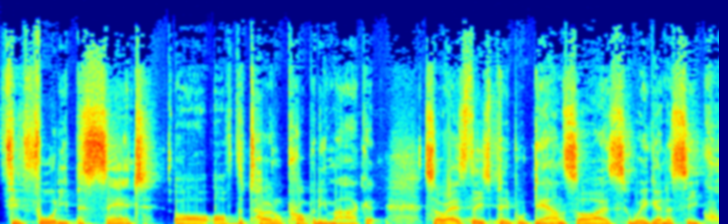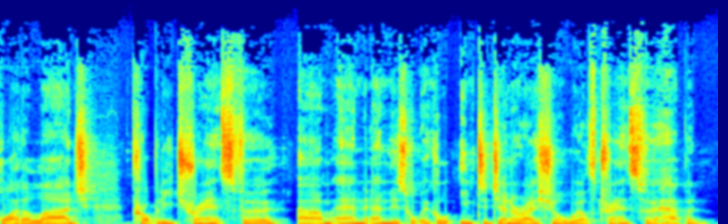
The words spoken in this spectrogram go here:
forty percent of, the total property market. So as these people downsize, we're going to see quite a large property transfer, um, and and this what we call intergenerational wealth transfer happen.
